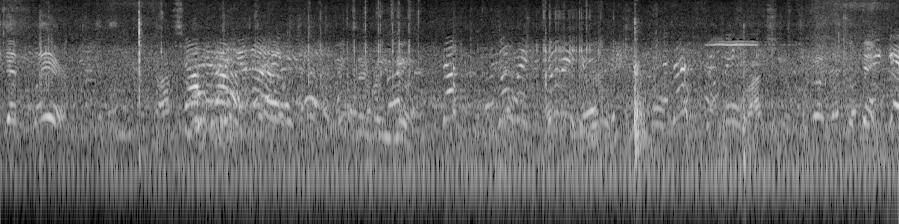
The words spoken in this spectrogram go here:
be that player. How you doing? Watch it. That's okay.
